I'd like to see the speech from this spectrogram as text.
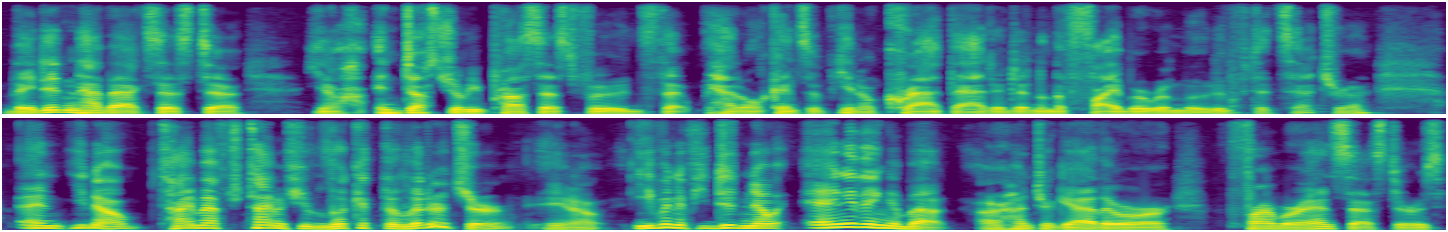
They didn't have access to, you know, industrially processed foods that had all kinds of, you know, crap added and the fiber removed, etc. And, you know, time after time, if you look at the literature, you know, even if you didn't know anything about our hunter-gatherer or farmer ancestors,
